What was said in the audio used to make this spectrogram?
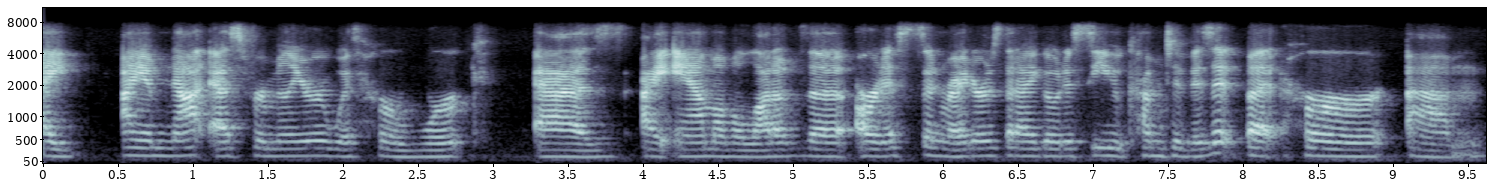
I I am not as familiar with her work as I am of a lot of the artists and writers that I go to see who come to visit, but her um,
